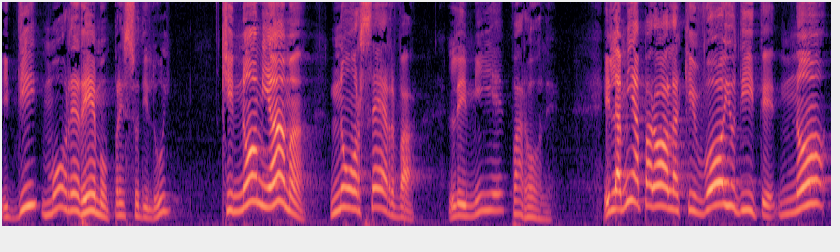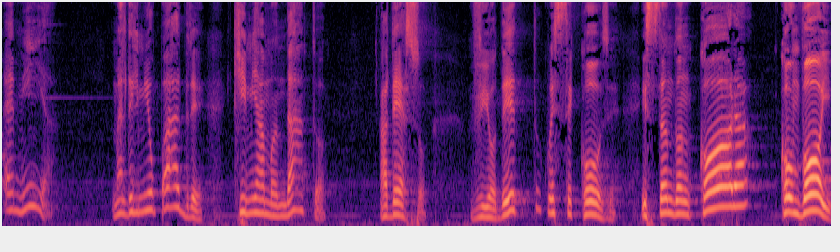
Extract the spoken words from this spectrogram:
e dimoreremo presso di lui. Chi non mi ama non osserva le mie parole. E la mia parola che voi udite non è mia, ma del mio Padre che mi ha mandato. Adesso vi ho detto queste cose, stando ancora con voi,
